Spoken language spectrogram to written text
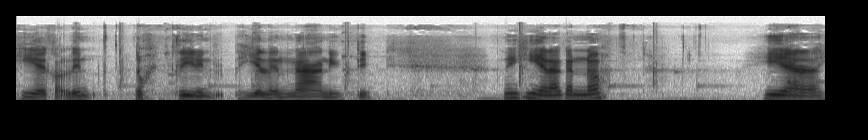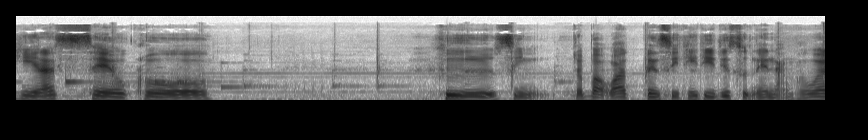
เฮียเขาเล่นโอ้ยเฮียเลนหน้านี่ตินี่เฮียแล้วกันเนาะ เฮียเฮียเซลโครคือสิ่งจะบอกว่าเป็นสิ่งที่ดีที่สุดในหนัง เพราะว่า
